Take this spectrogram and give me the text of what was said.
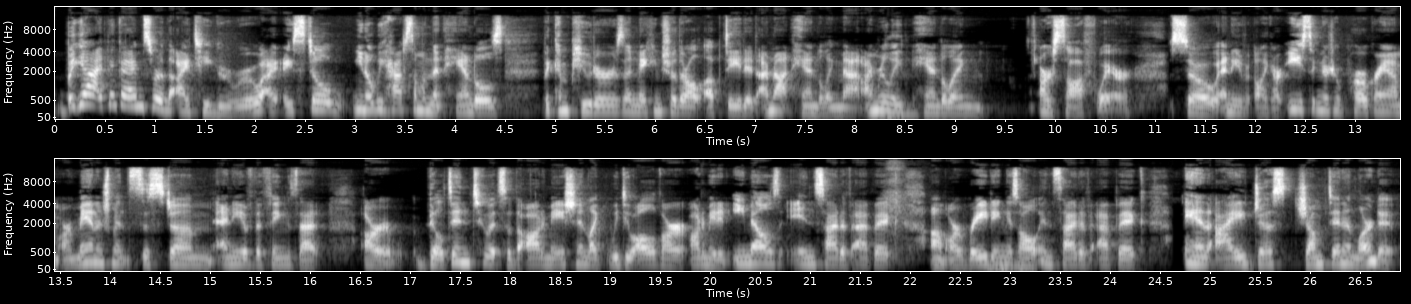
But yeah, I think I'm sort of the IT guru. I, I still, you know, we have someone that handles the computers and making sure they're all updated. I'm not handling that. I'm really mm-hmm. handling our software. So any of like our e-signature program, our management system, any of the things that are built into it. So the automation, like we do all of our automated emails inside of Epic. Um, our rating is all inside of Epic. And I just jumped in and learned it.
